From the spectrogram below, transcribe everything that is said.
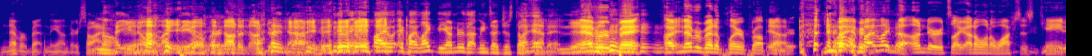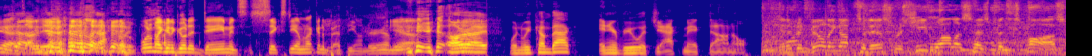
I'm never betting the under, so No. I, you know I like the Yeah, over. not an under No. guy. if, if I if I like the under, that means I just don't I bet it. never bet. I've never bet a player prop Yeah. under. if, I, if I like the under, it's like I don't want to watch this game. Yeah. because I'm- what am I going to go to Dame? It's 60. I'm not going to bet the under. I mean, Yeah. All right. When we come back, interview with Jack McDonnell. It had been building up to this. Rasheed Wallace has been tossed.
